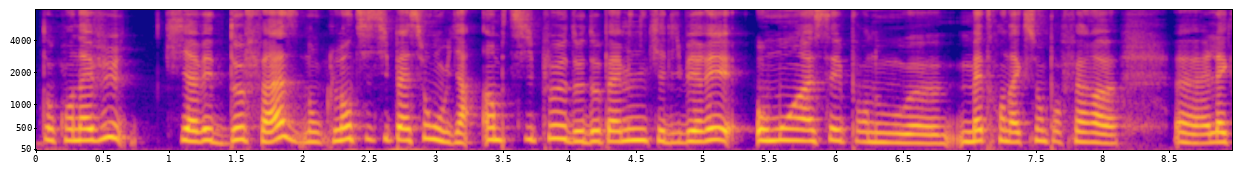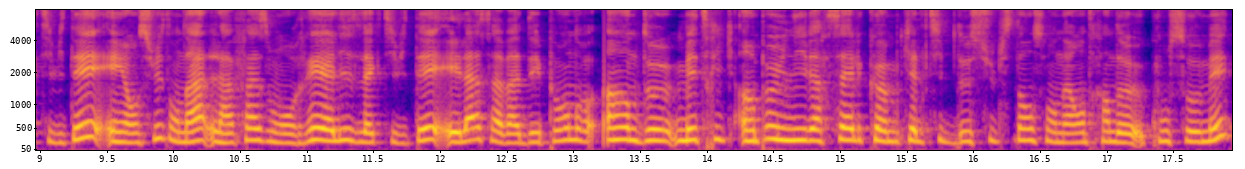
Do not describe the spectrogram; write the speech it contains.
Donc on a vu qu'il y avait deux phases, donc l'anticipation où il y a un petit peu de dopamine qui est libérée, au moins assez pour nous euh, mettre en action pour faire euh, euh, l'activité, et ensuite on a la phase où on réalise l'activité, et là ça va dépendre, un, de métriques un peu universelles comme quel type de substance on est en train de consommer,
